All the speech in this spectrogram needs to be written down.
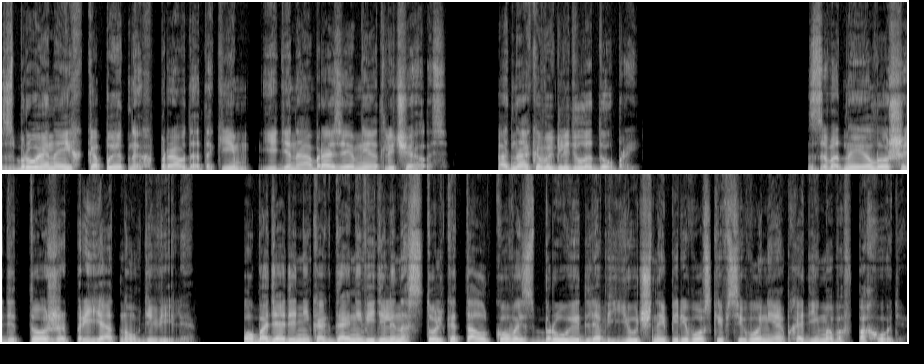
Сбруя на их копытных, правда, таким единообразием не отличалась, однако выглядела доброй. Заводные лошади тоже приятно удивили. Оба дяди никогда не видели настолько толковой сбруи для вьючной перевозки всего необходимого в походе.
